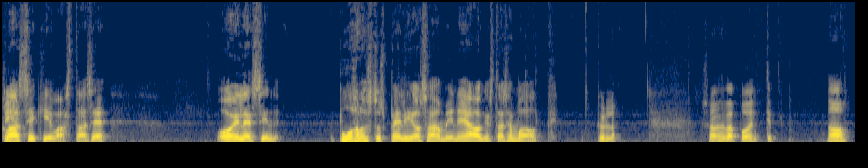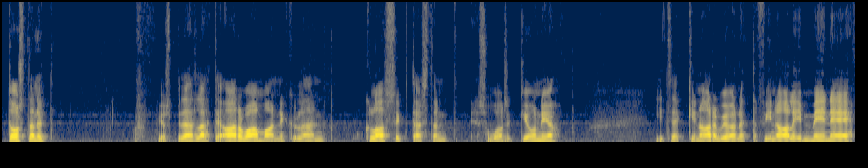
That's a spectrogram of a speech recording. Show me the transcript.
klassikin vastaan se Oilesin puolustuspeliosaaminen ja oikeastaan se maltti. Kyllä, se on hyvä pointti. No tosta nyt, jos pitäisi lähteä arvaamaan, niin kyllähän nyt klassik tästä nyt suosikki on ja itsekin arvioin, että finaaliin menee.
